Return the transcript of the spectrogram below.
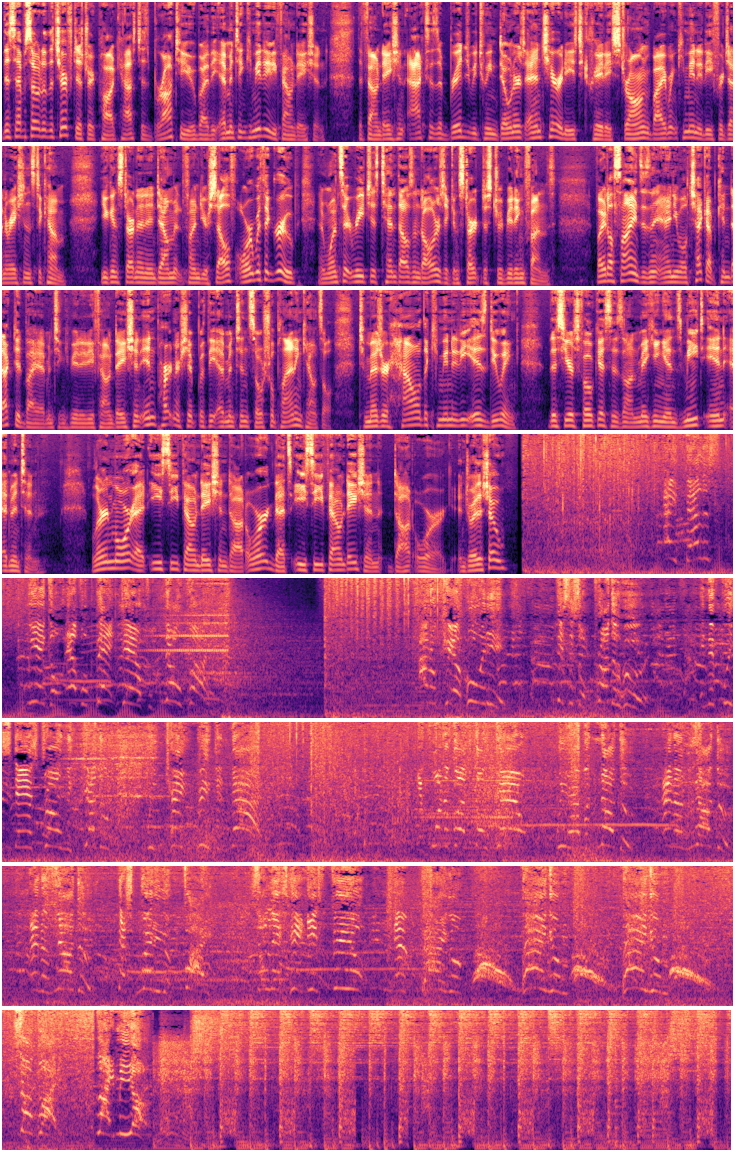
This episode of the Turf District podcast is brought to you by the Edmonton Community Foundation. The foundation acts as a bridge between donors and charities to create a strong, vibrant community for generations to come. You can start an endowment fund yourself or with a group, and once it reaches $10,000, it can start distributing funds. Vital Signs is an annual checkup conducted by Edmonton Community Foundation in partnership with the Edmonton Social Planning Council to measure how the community is doing. This year's focus is on making ends meet in Edmonton. Learn more at ecfoundation.org. That's ecfoundation.org. Enjoy the show. Hey, fellas, we ain't gonna ever back down from nobody. I don't care who it is. This is a brotherhood. And if we stand strong together, we can't be denied. If one of us goes down, we have another, and another, and another that's ready to fight. So let's hit this field and bang bang bang. Somebody, light me up.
